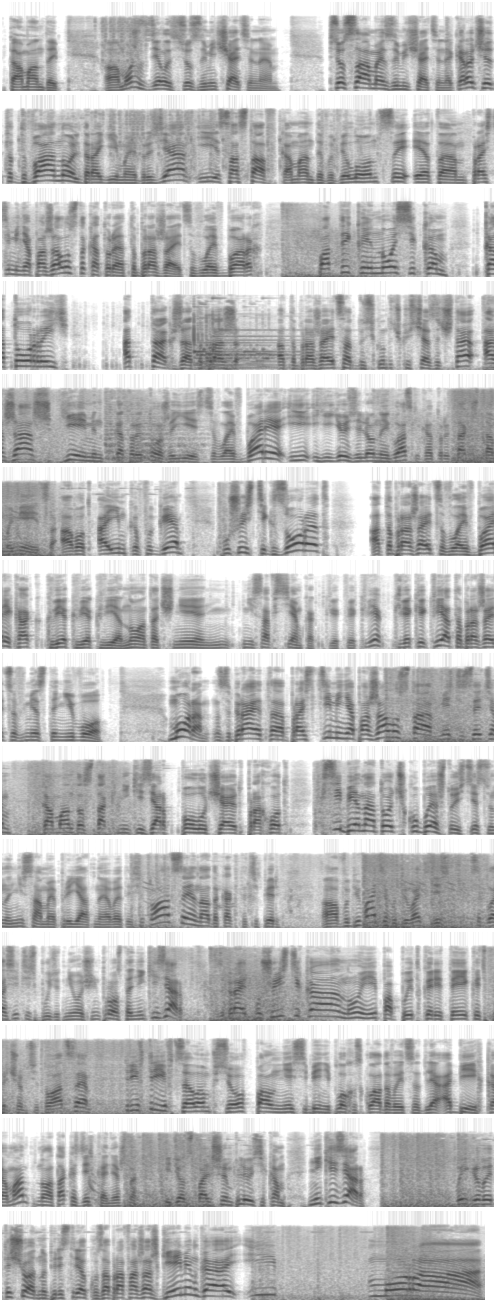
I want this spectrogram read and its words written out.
командой. А, может сделать все замечательное. Все самое замечательное. Короче, это 2-0, дорогие мои друзья. И состав команды Вавилонцы это, прости меня, пожалуйста, который отображается в лайфбарах. Потыкай носиком, который а также отображ... отображается. Одну секундочку, сейчас зачитаю. Ажаш Гейминг, который тоже есть в лайфбаре. И ее зеленые глазки, которые также там имеется. А вот АИМ КФГ, Пушистик Зорет отображается в лайфбаре как кве-кве-кве. Ну, а точнее, не совсем как кве-кве-кве. Кве-кве-кве отображается вместо него. Мора забирает а, «Прости меня, пожалуйста». Вместе с этим команда Стак Никизяр получают проход к себе на точку Б, что, естественно, не самое приятное в этой ситуации. Надо как-то теперь а, выбивать, а выбивать здесь, согласитесь, будет не очень просто. Никизяр забирает Пушистика, ну и попытка ретейкать, причем ситуация 3 в 3. В целом все вполне себе неплохо складывается для обеих команд, но атака здесь, конечно, идет с большим плюсиком. Никизяр Выигрывает еще одну перестрелку, забрав Ажаш Гейминга. И... Мора!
